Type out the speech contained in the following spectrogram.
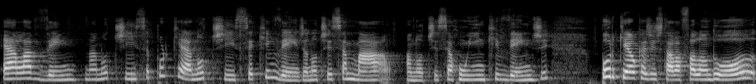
ela vem na notícia, porque é a notícia que vende, a notícia mal, a notícia ruim que vende, porque é o que a gente estava falando,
